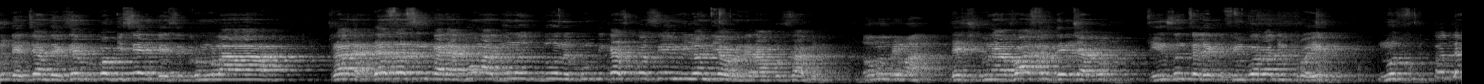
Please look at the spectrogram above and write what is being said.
județean, de exemplu, cu o biserică, este drumul la Trarea. De asta sunt care adună, adună, adună puncte ca să poți să iei un milion de euro nerambursabil. Domnul primar, Deci, dumneavoastră, deci, acum, fiind să înțeleg că fiind vorba din proiect, nu tot de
